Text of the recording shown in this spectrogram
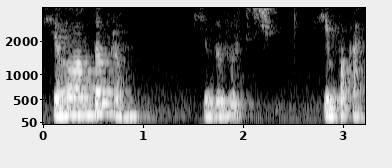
Всього вам доброго. Всім до зустрічі. Всім пока.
